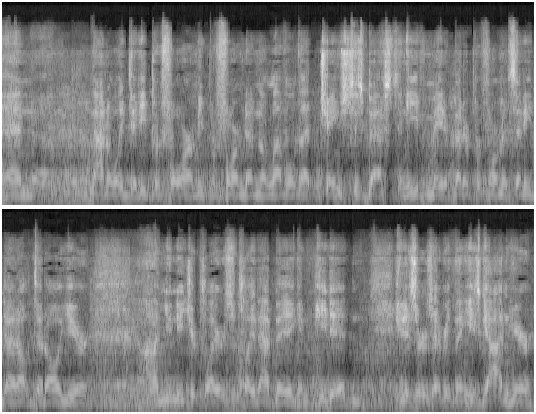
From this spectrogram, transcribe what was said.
And uh, not only did he perform, he performed at a level that changed his best, and he even made a better performance than he did all, did all year. Uh, and you need your players to play that big, and he did, and he deserves everything he's gotten here.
